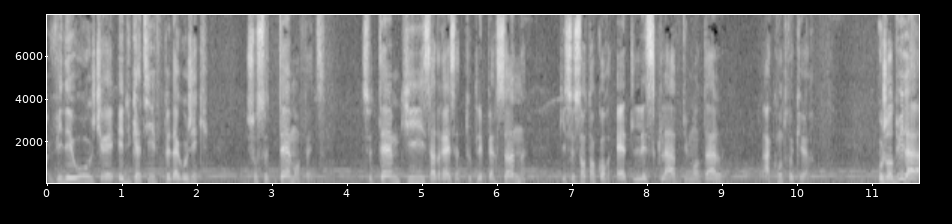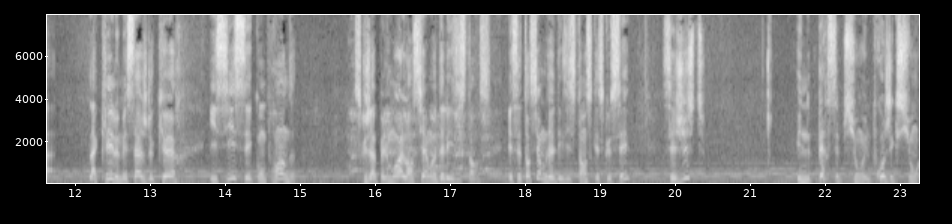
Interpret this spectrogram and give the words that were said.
vidéo, je dirais, éducative, pédagogique sur ce thème en fait. Ce thème qui s'adresse à toutes les personnes qui se sentent encore être l'esclave du mental à contre-coeur. Aujourd'hui, la, la clé, le message de cœur ici, c'est comprendre ce que j'appelle moi l'ancien modèle d'existence. Et cet ancien modèle d'existence, qu'est-ce que c'est? C'est juste une perception, une projection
